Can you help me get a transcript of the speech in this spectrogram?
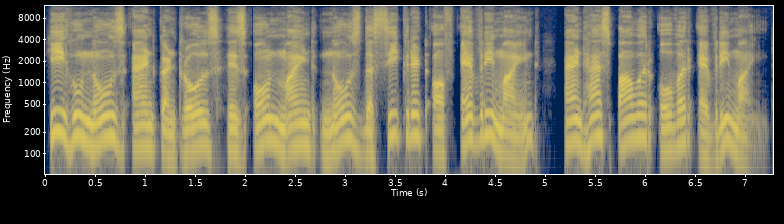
He who knows and controls his own mind knows the secret of every mind and has power over every mind.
